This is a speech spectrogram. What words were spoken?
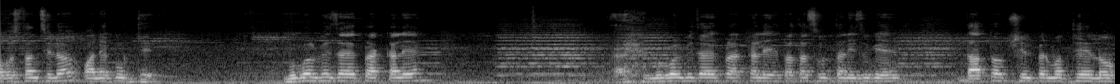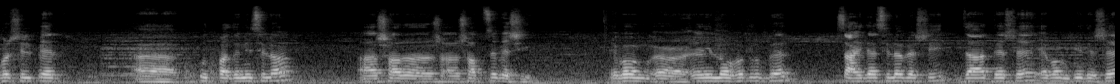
অবস্থান ছিল অনেক ঊর্ধ্বে। মুঘল বিজয়ের প্রাককালে মুঘল বিজয়ের প্রাককালে তথা সুলতানি যুগে দাতব শিল্পের মধ্যে লৌহ শিল্পের উৎপাদনই ছিল। সবচেয়ে বেশি। এবং এই লৌহদ্রব্যের চাহিদা ছিল বেশি, যা দেশে এবং বিদেশে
